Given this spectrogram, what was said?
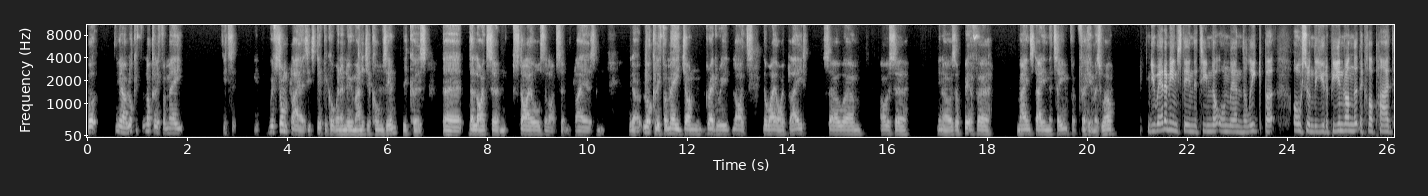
but you know, luckily, luckily for me, it's with some players it's difficult when a new manager comes in because they they like certain styles, they like certain players, and you know, luckily for me, John Gregory liked the way I played, so um, I was a, you know, I was a bit of a mainstay in the team for, for him as well. You were a mainstay in the team not only in the league but also in the European run that the club had.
